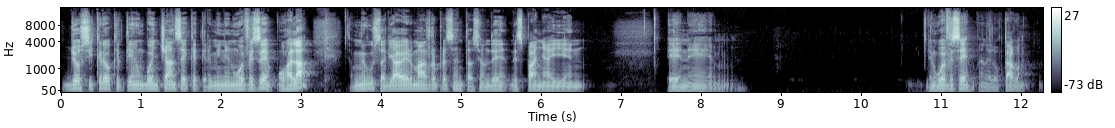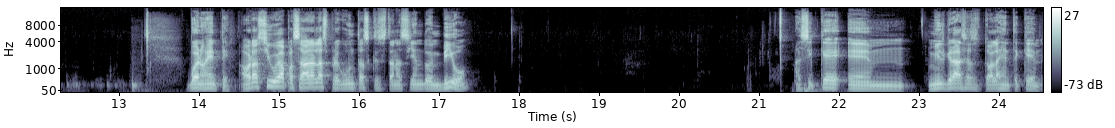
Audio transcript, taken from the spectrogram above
yo sí creo que tiene un buen chance de que termine en UFC. Ojalá. A mí me gustaría ver más representación de, de España ahí en, en, eh, en UFC, en el octágono. Bueno, gente, ahora sí voy a pasar a las preguntas que se están haciendo en vivo. Así que eh, mil gracias a toda la gente que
